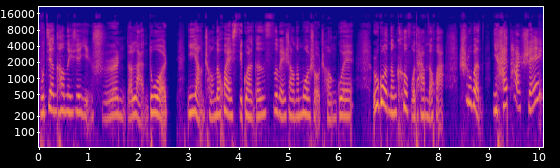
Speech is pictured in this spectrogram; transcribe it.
不健康的一些饮食，你的懒惰，你养成的坏习惯跟思维上的墨守成规，如果能克服他们的话，试问你还怕谁？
